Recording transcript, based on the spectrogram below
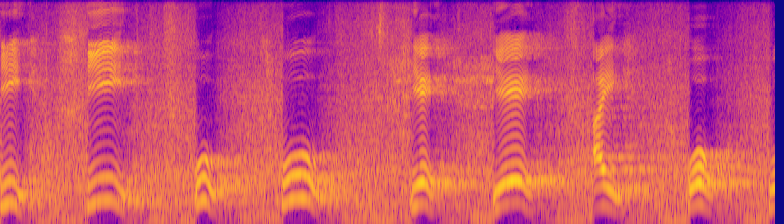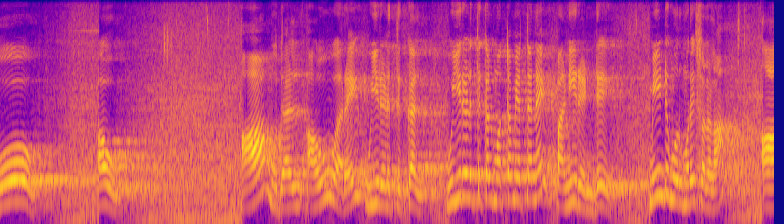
இ. ஈ உ ஊ. ஏ. ஏ. ஐ. ஓ. ஓ. ஔ. ஆ முதல் ஔ வரை உயிரெழுத்துக்கள். உயிரெழுத்துக்கள் மொத்தம் எத்தனை? பனிரெண்டு. மீண்டும் ஒரு முறை சொல்லலாம். ஆ.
